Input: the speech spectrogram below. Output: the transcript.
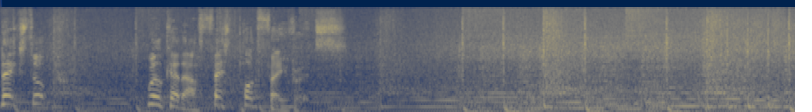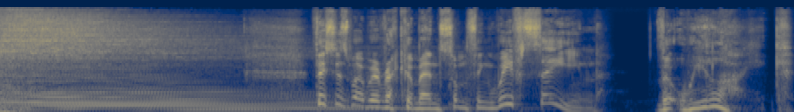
Next up, we'll get our FestPod favourites. This is where we recommend something we've seen that we like.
